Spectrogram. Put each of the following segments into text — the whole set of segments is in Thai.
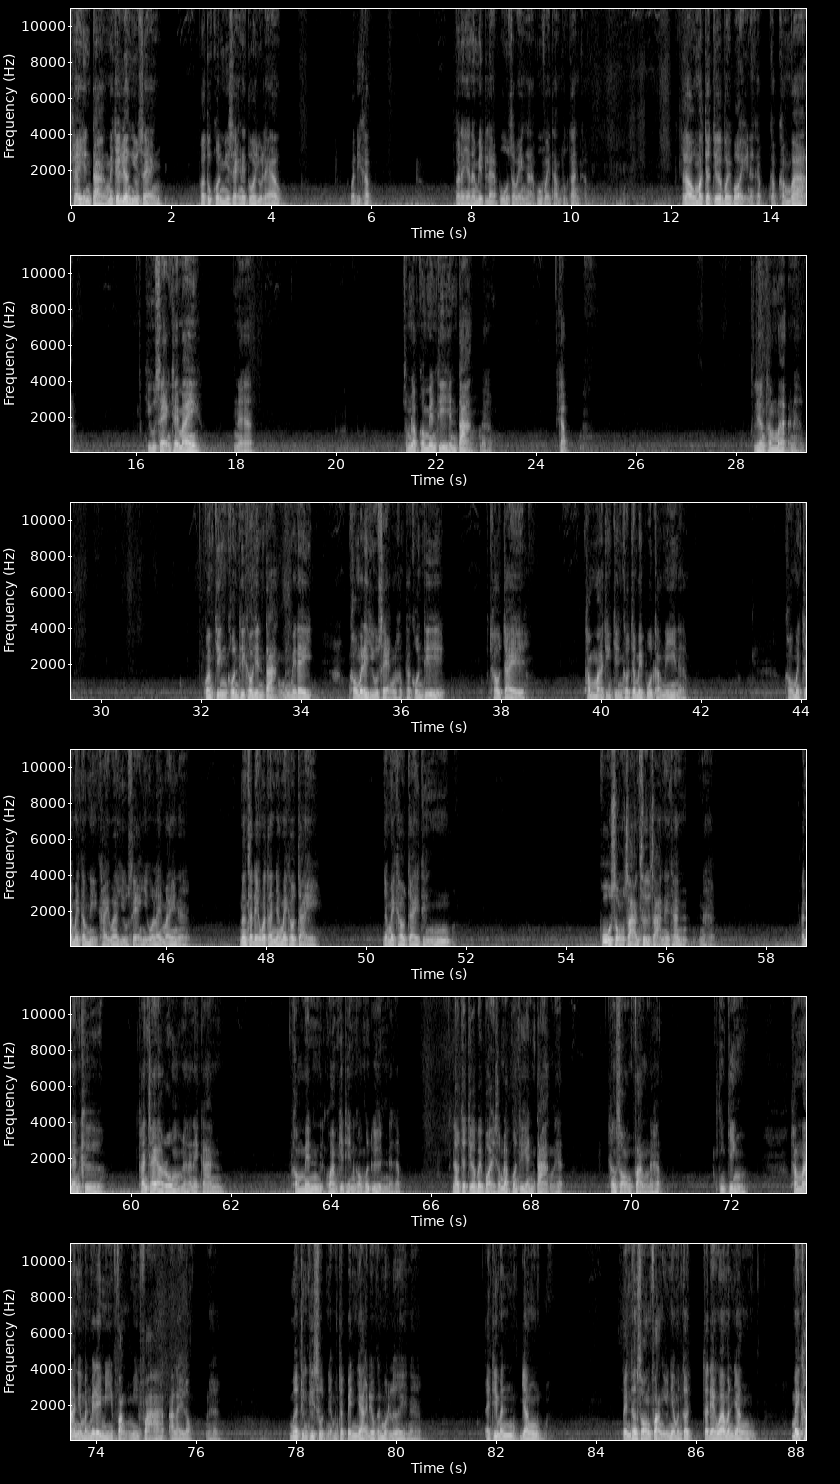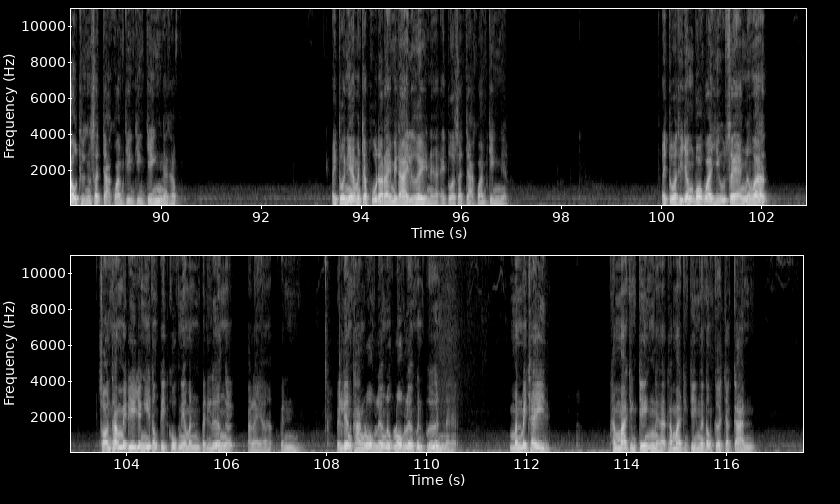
แค่เห็นต่างไม่ใช่เรื่องหิวแสง เพราะทุกคนมีแสงในตัวอยู่แล้วสวัสดีครับกัลยาณมิตรและผู้แสวงหาผู้ใฝ่ธรรมทุกท่านครับ เรามักจะเจอบ่อยๆนะครับ กับคำว่า หิวแสงใช่ไหมนะฮะสำหรับคอมเมนต์ที่เห็นต่างนะครับ กับ เรื่องธรรมะนะครับ ความจริงคนที่เขาเห็นต่างมันไม่ได้เขาไม่ได้หิวแสงหรอกครับ ถ้าคนที่เข้าใจธรรมะจริง ๆ เขาจะไม่พูดคำนี้นะครับ เขาไม่จะไม่ตำหนิใครว่าหิวแสงหิวอะไรไหมนะ นั่นแสดงว่าท่านยังไม่เข้าใจ ยังไม่เข้าใจถึง ผู้ส่งสารสื่อสารให้ท่านนะฮะอันนั้นคือท่านใช้อารมณ์นะฮะในการ คอมเมนต์ความคิดเห็นของคนอื่นนะครับ เราจะเจอบ่อยๆสำหรับคนที่เห็นต่างนะฮะทั้งสองฝั่งนะครับ จริงๆธรรมะเนี่ยมันไม่ได้มีฝั่งมีฝาอะไรหรอกนะฮะเมื่อถึงที่สุดเนี่ยมันจะเป็นอย่างเดียวกันหมดเลยนะฮะไอ้ที่มันยังเป็นทั้งสองฝั่งอยู่เนี่ย มันก็แสดงว่ามันยังไม่เข้าถึงสัจจะความจริงจริง ๆ นะครับ ไอ้ตัวเนี้ยมันจะพูดอะไรไม่ได้เลยนะฮะไอ้ตัวสัจจะความจริงเนี่ย ไอ้ตัวที่ยังบอกว่าหิวแสงหรือว่า สอนทำไม่ดีอย่างนี้ต้องติดคุกเนี่ยมันเป็นเรื่องอะไรฮะเป็นเป็นเรื่องทางโลกเรื่องโลกโลกเรื่องพื้นพื้นนะฮะมันไม่ใช่ธรรมะจริงๆนะฮะธรรมะจริง ๆ มันต้องเกิดจากการ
